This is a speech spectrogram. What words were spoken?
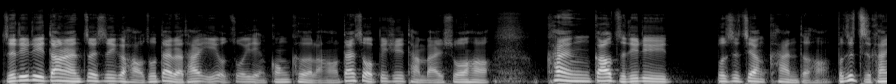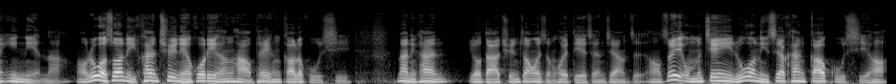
直利率，当然这是一个好处，代表他也有做一点功课了哈。但是我必须坦白说哈，看高殖利率不是这样看的哈，不是只看一年呐。哦，如果说你看去年获利很好，配很高的股息。那你看友达群装为什么会跌成这样子哦？所以我们建议，如果你是要看高股息哈，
